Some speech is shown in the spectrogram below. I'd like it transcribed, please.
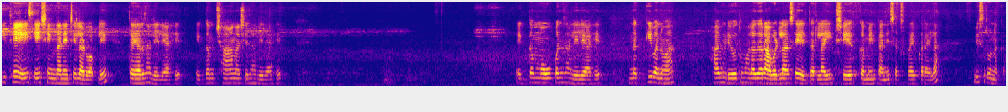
इथे हे शेंगदाण्याचे लाडू आपले तयार झालेले आहेत. एकदम छान असे झालेले आहेत. एकदम मऊ पण झालेले आहेत. नक्की बनवा. हा व्हिडिओ तुम्हाला जर आवडला असेल तर लाईक शेअर कमेंट आणि सबस्क्राईब करायला विसरू नका.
